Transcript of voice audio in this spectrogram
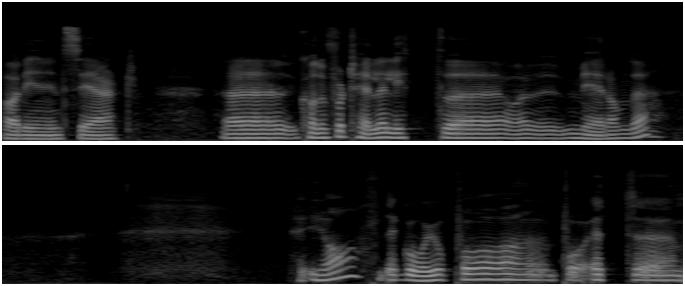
har initiert. Eh, kan du fortelle litt eh, mer om det? Ja, det går jo på, på et eh,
